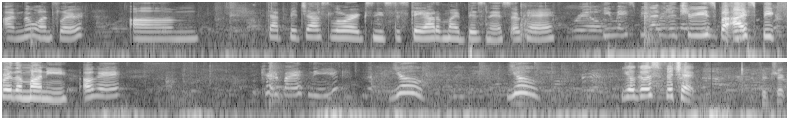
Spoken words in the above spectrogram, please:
I'm the Once-ler. Um, that bitch ass Lorax needs to stay out of my business, okay? Real. He may speak for the trees, but I speak for the money, okay? Care to buy a Thneed? Yo, yo, yo, give us a fit check. Fit check.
